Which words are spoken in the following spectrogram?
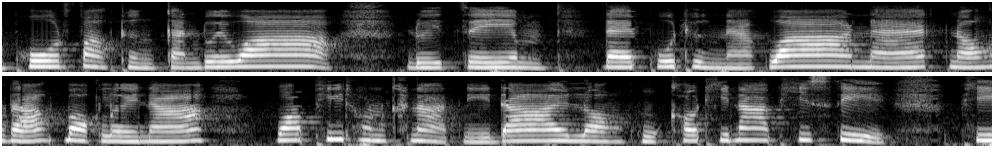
ำพูดฝากถึงกันด้วยว่า โดยเจมส์ได้พูดถึงนักว่านักน้องรักบอกเลยนะว่าพี่ทนขนาดนี้ได้ลองฮุกเข้าที่หน้าพี่สิ พี่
